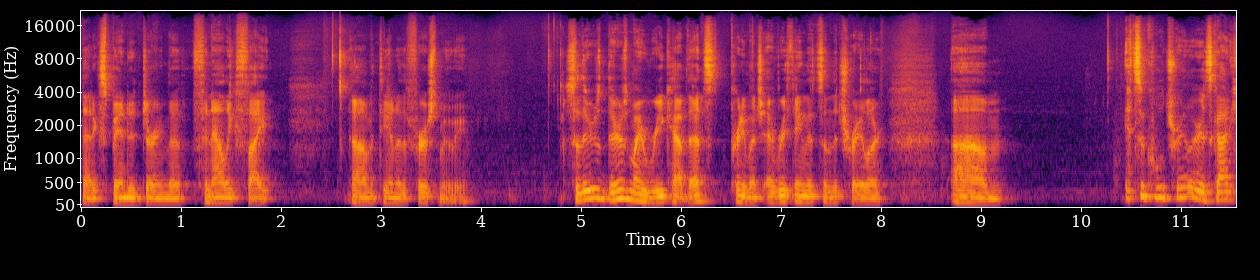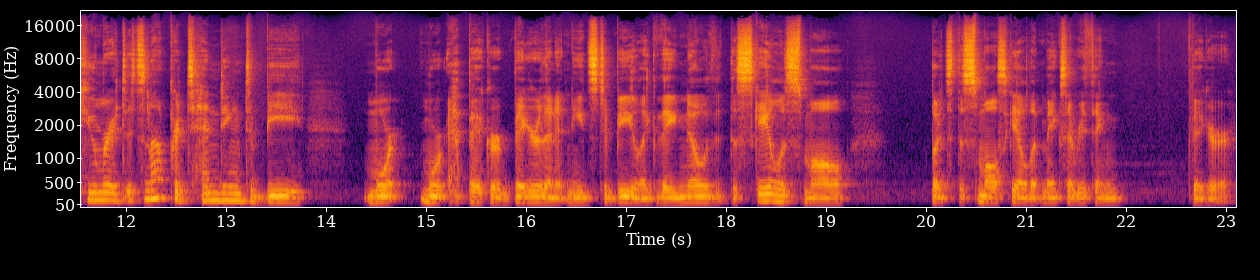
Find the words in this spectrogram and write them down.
that expanded during the finale fight um, at the end of the first movie. So there's there's my recap. That's pretty much everything that's in the trailer. Um, it's a cool trailer. It's got humor. It, it's not pretending to be more more epic or bigger than it needs to be. Like they know that the scale is small, but it's the small scale that makes everything bigger.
